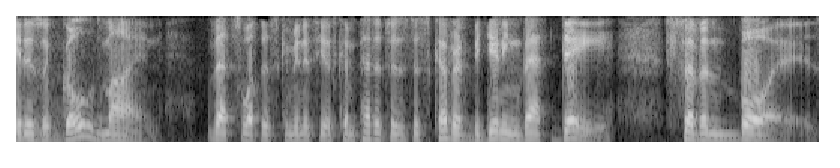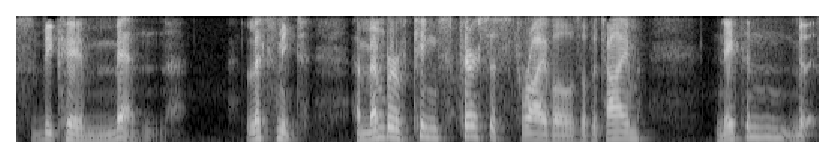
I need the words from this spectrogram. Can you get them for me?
It is a gold mine. That's what this community of competitors discovered beginning that day. Seven boys became men. Let's meet a member of King's fiercest rivals of the time, Nathan Milles.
